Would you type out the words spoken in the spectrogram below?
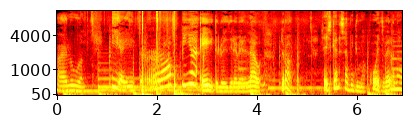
Vai, Luan. E aí, tropinha? Eita, Luizira Belau. Tropa, vocês querem saber de uma coisa? Vai lá na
